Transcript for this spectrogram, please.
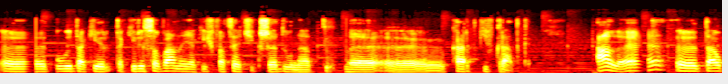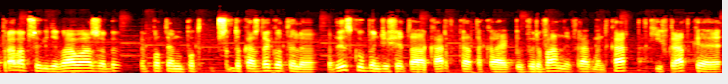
E, były takie, taki rysowany jakiś facecik szedł na tle e, kartki w kratkę. Ale e, ta oprawa przewidywała, że potem pod, do każdego teledysku będzie się ta kartka, taka jakby wyrwany fragment kartki w kratkę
